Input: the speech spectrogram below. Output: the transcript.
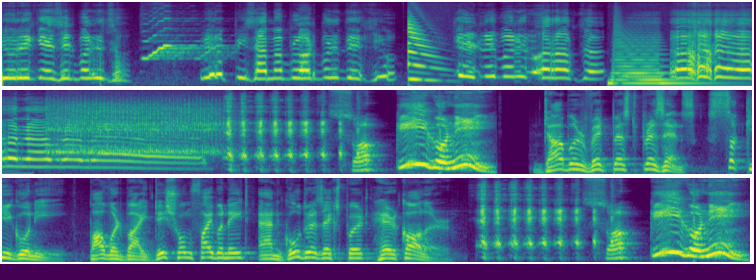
युरिक एसिड पनि छ। मेरो पिसाबमा ब्लड पनि देखियो। किडनी पनि खराब छ। राम राम राम। सक्की गोनी डबल रेड पेस्ट प्रेजेंस सक्की गोनी powered by Dish Home fiber net and Godrej expert hair colour. सक्की गोनी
